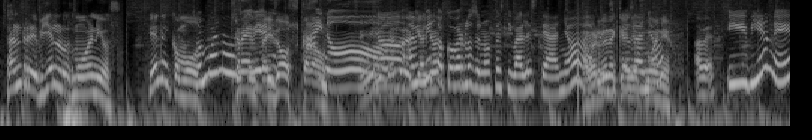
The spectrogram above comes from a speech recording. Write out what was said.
están re bien los moenios. Tienen como Son buenos. Re bien. 72 cada Ay, no. Sí, a mí me tocó verlos en un festival este año. A ver, ¿de qué año es Moenia? A ver. Y bien, ¿eh?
